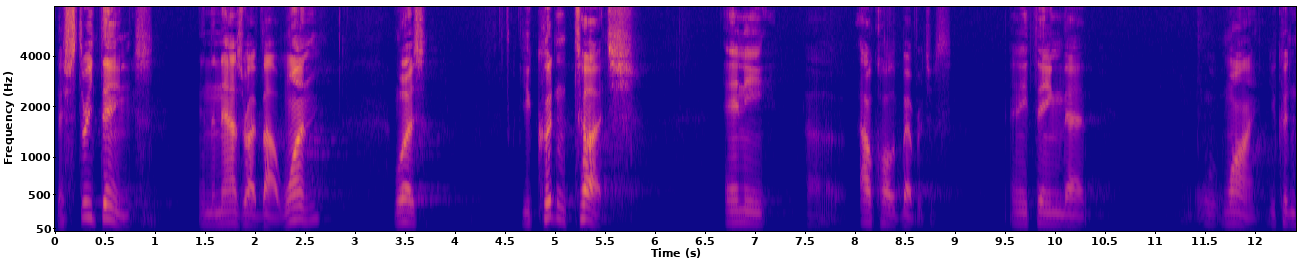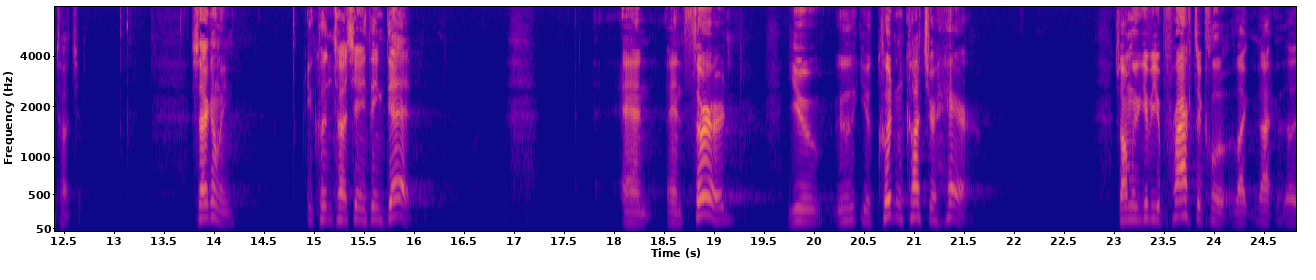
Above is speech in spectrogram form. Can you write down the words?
There's three things in the Nazarite vow. One was you couldn't touch any uh, alcoholic beverages, anything that wine, you couldn't touch it. Secondly, you couldn't touch anything dead. And, and third, you, you, couldn't cut your hair. So I'm going to give you practical, like, like uh,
